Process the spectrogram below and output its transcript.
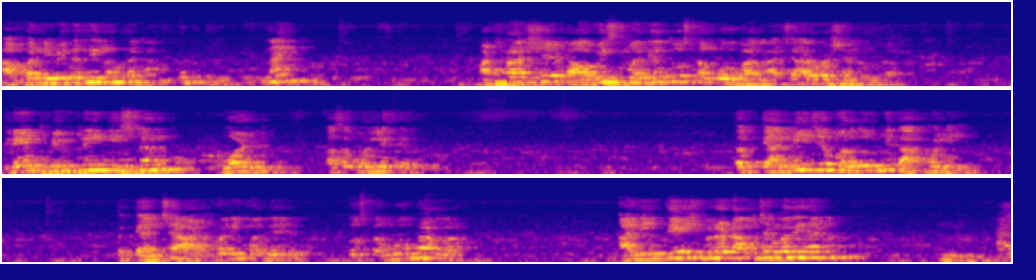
आपण निवेदन दिलं होतं का? नाही. अठराशे बावीसमध्ये तो स्तंभ उभारला चार वर्षानंतर. Great victory in eastern world असं बोलले ते. तर त्यांनी जे मर्दुमकी दाखवली तर त्यांच्या आठवणीमध्ये तो स्तंभ उभारला आणि तेच ब्लड आमच्यामध्ये आहे ना?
